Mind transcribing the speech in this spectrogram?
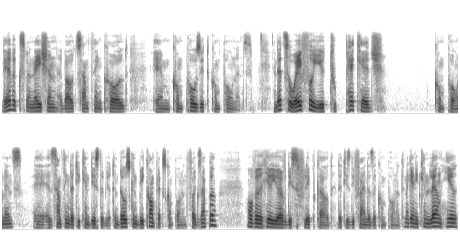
they have explanation about something called um, composite components. And that's a way for you to package components uh, as something that you can distribute. And those can be complex components. For example, over here you have this flip card that is defined as a component. And again, you can learn here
